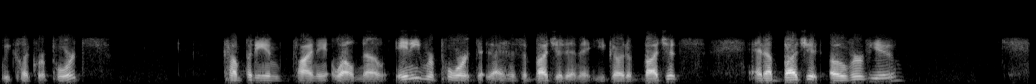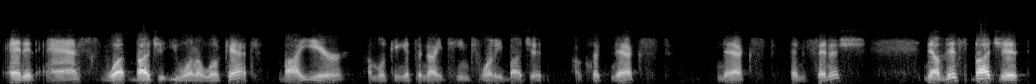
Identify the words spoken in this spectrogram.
we click Reports. Company and Finance, well no, any report that has a budget in it, you go to Budgets and a Budget Overview. And it asks what budget you want to look at by year. I'm looking at the 1920 budget. I'll click Next, Next, and Finish. Now this budget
